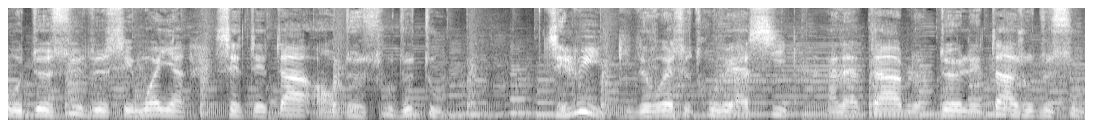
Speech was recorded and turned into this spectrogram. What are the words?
au-dessus de ses moyens, cet état en dessous de tout. C'est lui qui devrait se trouver assis à la table de l'étage au-dessous.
